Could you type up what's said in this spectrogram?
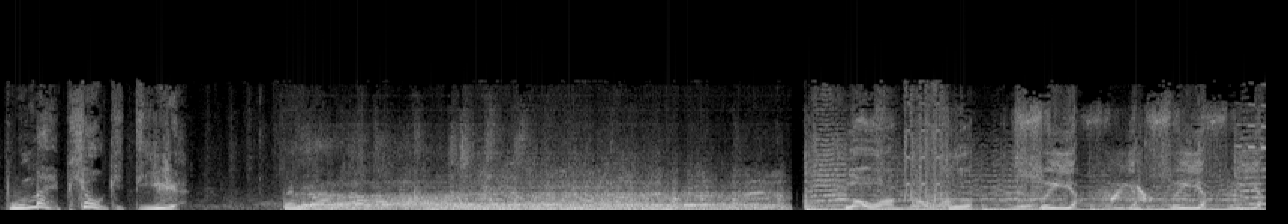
不卖票给敌人。老王和谁呀？谁呀？谁呀？谁呀？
